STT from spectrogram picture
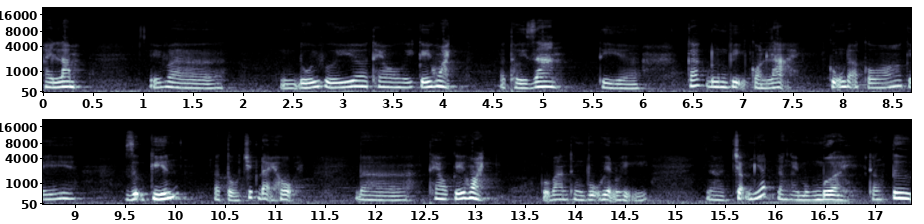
2020-2025. Và đối với ờ, theo cái kế hoạch ờ, thời gian thì ờ, các đơn vị còn lại cũng đã có cái dự kiến và tổ chức đại hội và theo kế hoạch của ban thường vụ huyện ủy chậm nhất là ngày mùng 10 tháng 4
